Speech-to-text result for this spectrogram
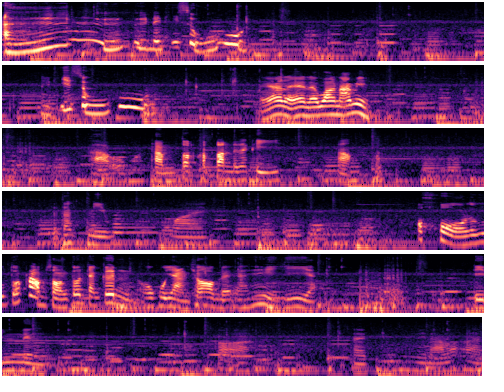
เออในที่สุดในที่สุดไหนอะไหนอะไหนวางน้ำอีกเอาทำต้นคอตตอนได้สักทีอ้าว จะต้องมีวายโอ้โหดูต้นทำสองต้นจังเกิลโอ้กูอย่างชอบเลยเฮ้ยเฮียดินหนึ่งก็ในมีน้ำล้วอัน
